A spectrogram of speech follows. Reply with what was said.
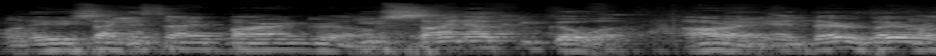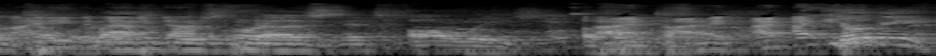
on 82nd. East Side Bar and Grill. You sign up, you go up. All right. And they're there Well, I until need the last down person does. It's always a fun time. I, I, I, Derby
